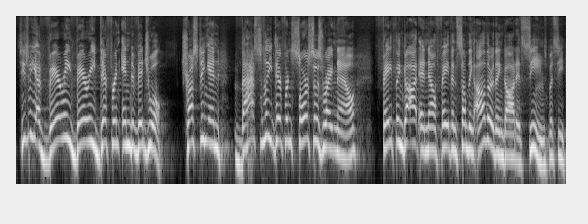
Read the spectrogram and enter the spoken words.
Seems to be a very, very different individual, trusting in vastly different sources right now. Faith in God and now faith in something other than God, it seems. But see,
